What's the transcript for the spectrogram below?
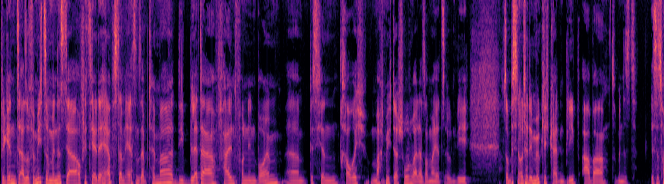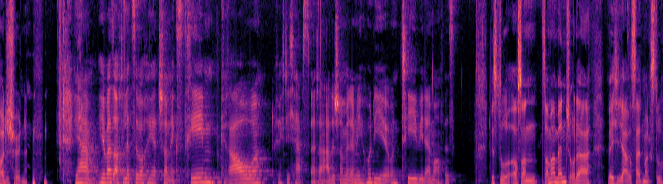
beginnt, also für mich zumindest, ja offiziell der Herbst am 1. September. Die Blätter fallen von den Bäumen. Äh, ein bisschen traurig macht mich das schon, weil der Sommer jetzt irgendwie so ein bisschen unter den Möglichkeiten blieb. Aber zumindest ist es heute schön. Ja, hier war es auch die letzte Woche jetzt schon extrem grau, richtig Herbstwetter, alle schon mit irgendwie Hoodie und Tee wieder im Office. Bist du auch so ein Sommermensch oder welche Jahreszeit magst du?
